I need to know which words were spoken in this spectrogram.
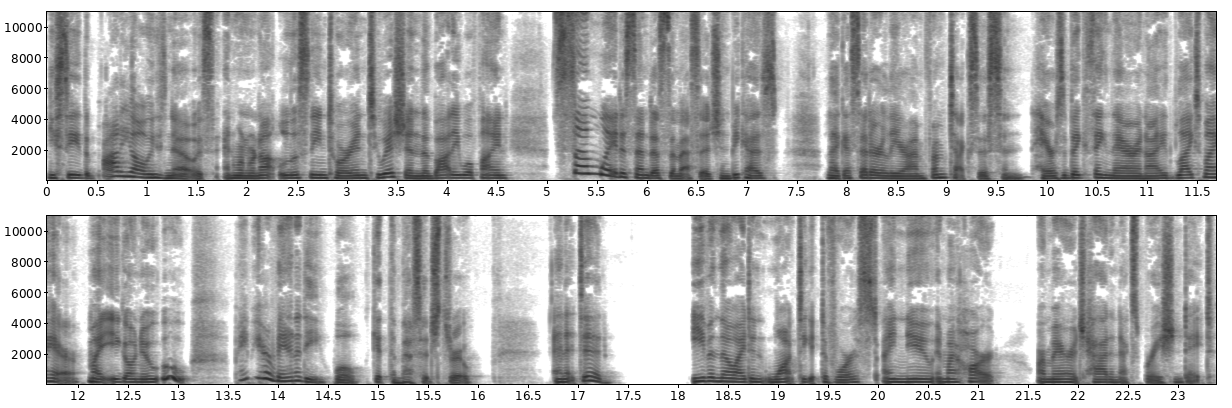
You see, the body always knows. And when we're not listening to our intuition, the body will find some way to send us the message. And because, like I said earlier, I'm from Texas and hair's a big thing there and I liked my hair, my ego knew, ooh, maybe her vanity will get the message through. And it did. Even though I didn't want to get divorced, I knew in my heart our marriage had an expiration date.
